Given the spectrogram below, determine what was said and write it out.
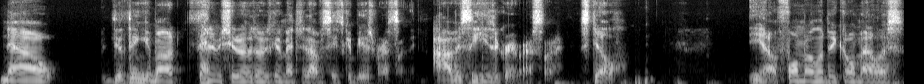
Now the thing about Henry Cejudo is always going to mention, obviously, it's going to be his wrestling. Obviously, he's a great wrestler. Still, you know, former Olympic gold medalist.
